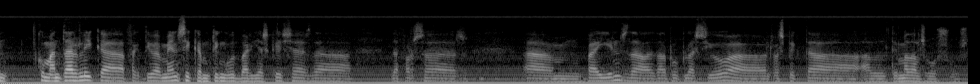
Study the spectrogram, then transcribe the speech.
comentar-li que efectivament sí que hem tingut diverses queixes de, de forces um, veïns de, de la població uh, respecte al tema dels gossos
